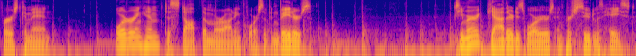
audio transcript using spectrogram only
first command, ordering him to stop the marauding force of invaders. Timur gathered his warriors and pursued with haste,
